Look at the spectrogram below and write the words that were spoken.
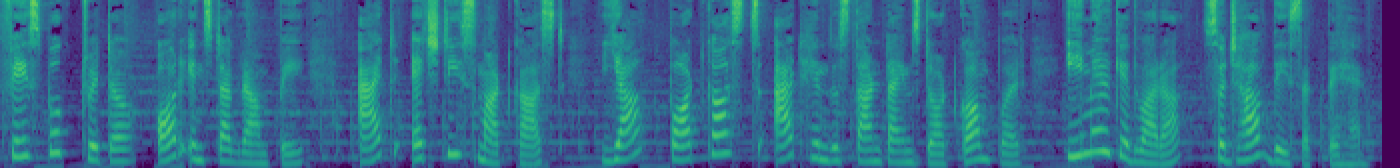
फेसबुक ट्विटर और इंस्टाग्राम पे एट एच टी या podcasts@hindustantimes.com पर ईमेल के द्वारा सुझाव दे सकते हैं।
